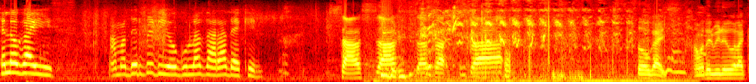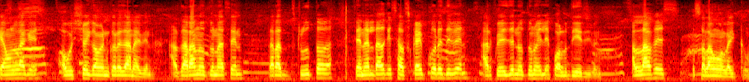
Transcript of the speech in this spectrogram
হ্যালো গাইস আমাদের ভিডিওগুলা যারা দেখেন। তো গাইস আমাদের ভিডিওগুলো কেমন লাগে অবশ্যই কমেন্ট করে জানাবেন। আর যারা নতুন আছেন, তারা দ্রুত চ্যানেলটাকে সাবস্ক্রাইব করে দিবেন আর পেজে নতুন হইলে ফলো দিয়ে দিবেন। আল্লাহ হাফেজ, আসসালামু আলাইকুম।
